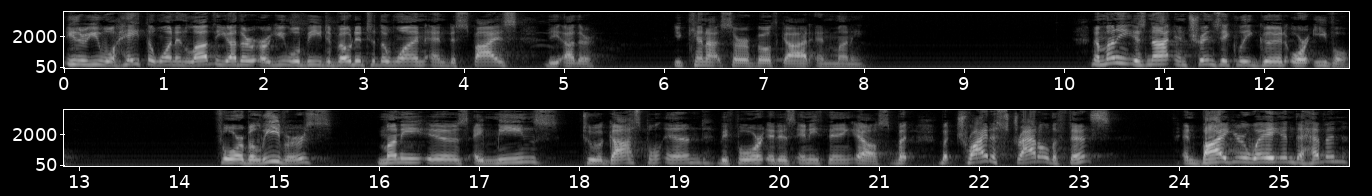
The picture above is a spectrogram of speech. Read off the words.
Either you will hate the one and love the other, or you will be devoted to the one and despise the other. You cannot serve both God and money. Now, money is not intrinsically good or evil. For believers, money is a means to a gospel end before it is anything else. But, but try to straddle the fence and buy your way into heaven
